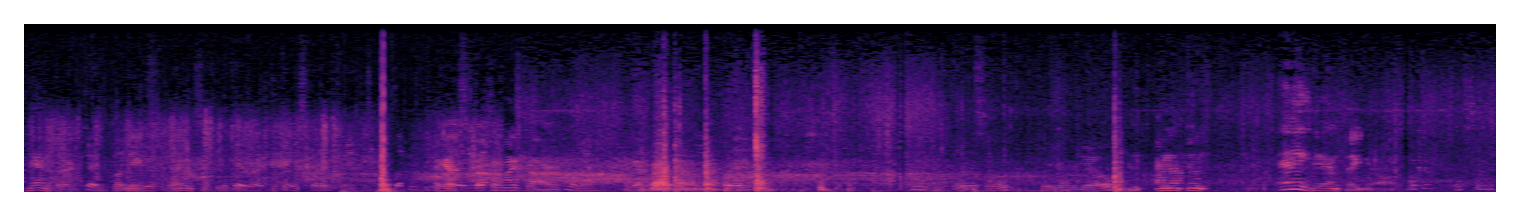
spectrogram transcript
now can you take your feet in for me? I can, but Okay, let me explain something. Okay, right. You can explain. So you just up your. I got stuff in my car. Come on, man. I got. Yeah. This one. Here we go. I'm not doing any damn thing wrong. Okay, that's fine.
